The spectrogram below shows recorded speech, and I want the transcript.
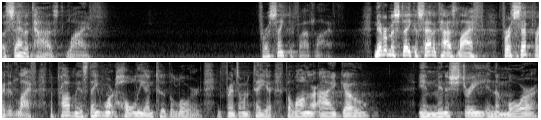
a sanitized life for a sanctified life. Never mistake a sanitized life for a separated life. The problem is they weren't holy unto the Lord. And friends, I want to tell you the longer I go in ministry and the more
